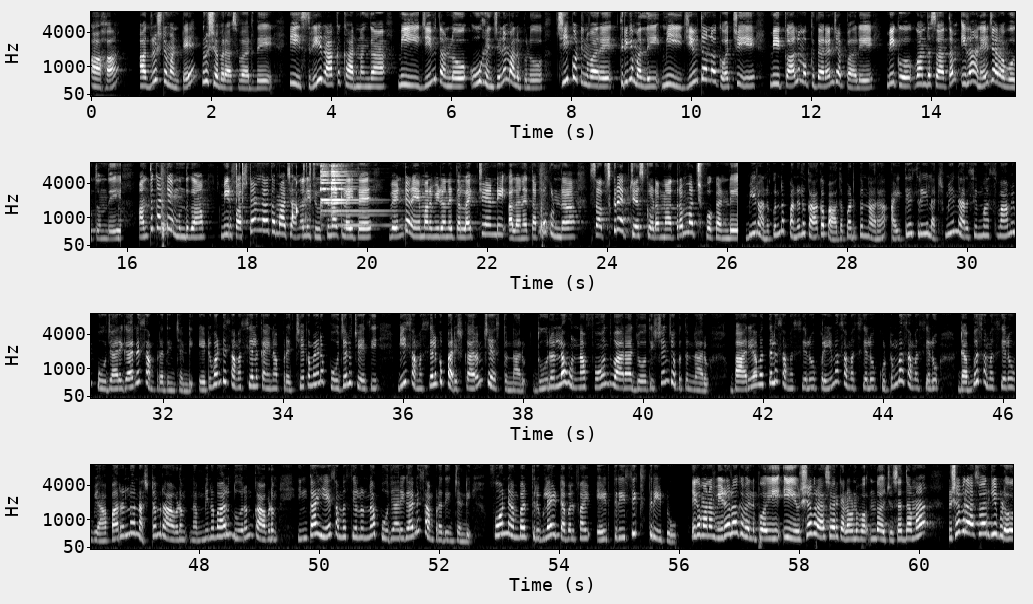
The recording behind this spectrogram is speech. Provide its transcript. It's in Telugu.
ఆహా అదృష్టం అంటే వృషభ రాశి వారిది ఈ స్త్రీ రాక కారణంగా మీ జీవితంలో ఊహించని మలుపులు. చీకొట్టిన వారే తిరిగి మళ్ళీ మీ జీవితంలోకి వచ్చి మీ కాలు మొక్కుతారని చెప్పాలి. మీకు వంద శాతం ఇలానే జరగబోతుంది. అంతకంటే ముందుగా మీరు ఫస్ట్ టైం కనుక మా ఛానల్ని చూస్తున్నట్లయితే వెంటనే మన వీడియోని అయితే లైక్ చేయండి. అలానే తప్పకుండా సబ్స్క్రైబ్ చేసుకోవడం మాత్రం మర్చిపోకండి. మీరు అనుకున్న పనులు కాక బాధపడుతున్నారా? అయితే శ్రీ లక్ష్మీ నరసింహస్వామి పూజారి గారిని సంప్రదించండి. ఎటువంటి సమస్యలకైనా ప్రత్యేకమైన పూజలు చేసి మీ సమస్యలకు పరిష్కారం చేస్తున్నారు. దూరంలో ఉన్న ఫోన్ ద్వారా జ్యోతిష్యం చెబుతున్నారు. భార్యాభర్తల సమస్యలు ప్రేమ సమస్యలు కుటుంబ సమస్యలు డబ్బు సమస్యలు వ్యాపారంలో నష్టం రావడం నమ్మిన వారు దూరం కావడం ఇంకా ఏ సమస్యలున్నా పూజారి గారిని సంప్రదించండి. Phone number triple eight double five eight three six three two. ఇక మనం వీడియోలోకి వెళ్ళిపోయి ఈ వృషభ రాశి వారికి ఎలా ఉండబోతుందో చూసేద్దామా? వృషభ రాశి వారికి ఇప్పుడు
